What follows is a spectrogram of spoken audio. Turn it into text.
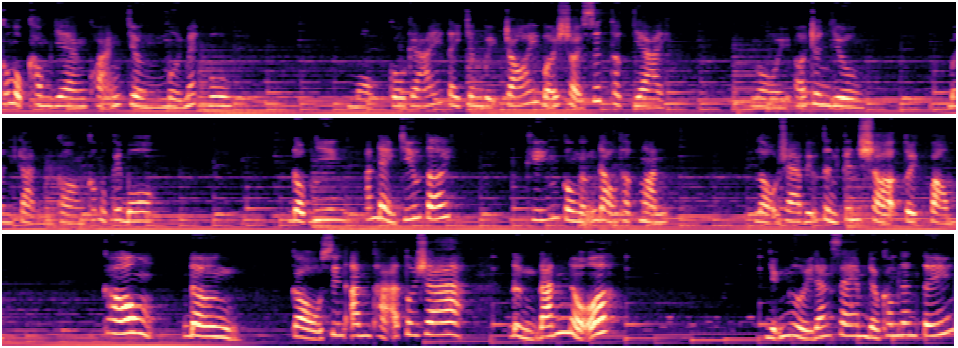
có một không gian khoảng chừng mười mét vuông. Một cô gái tay chân bị trói bởi sợi xích thật dài, ngồi ở trên giường bên cạnh còn có một cái bô. Đột nhiên, ánh đèn chiếu tới, khiến cô ngẩng đầu thật mạnh, lộ ra biểu tình kinh sợ, tuyệt vọng. Không, đừng! Cầu xin anh thả tôi ra, đừng đánh nữa. Những người đang xem đều không lên tiếng,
